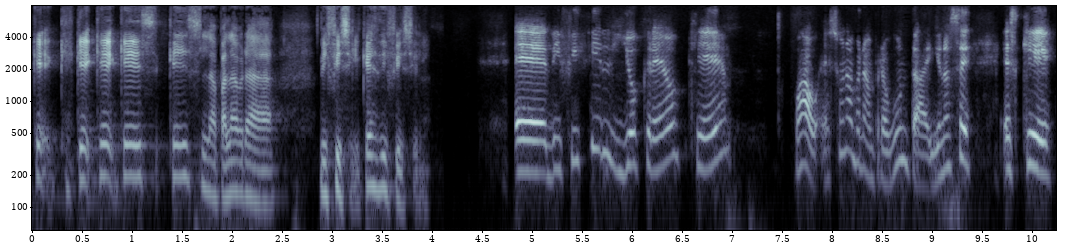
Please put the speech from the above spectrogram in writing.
¿Qué, es, ¿Qué es la palabra difícil? ¿Qué es difícil? Eh, difícil, yo creo que, wow, es una buena pregunta. Yo no sé, es que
